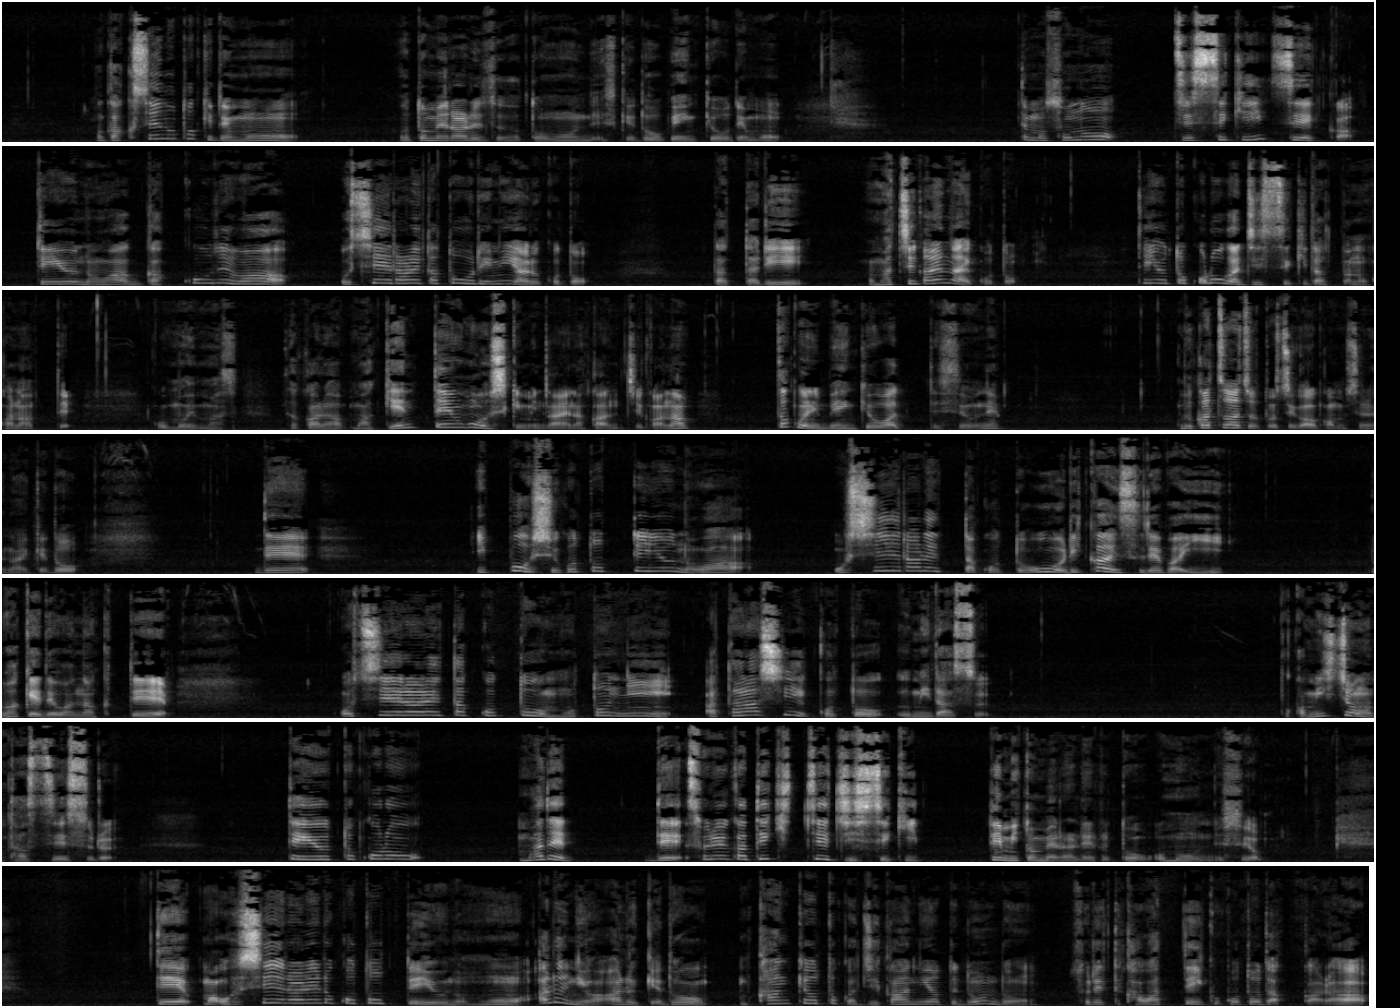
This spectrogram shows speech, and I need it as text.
学生の時でも求められてたと思うんですけど勉強でも。でもその実績成果っていうのは学校では教えられた通りにやることだったり間違えないことっていうところが実績だったのかなって思います。だからまあ減点方式みたいな感じかな特に勉強はですよね部活はちょっと違うかもしれないけどで一方仕事っていうのは教えられたことを理解すればいいわけではなくて教えられたことをもとに新しいことを生み出すとかミッションを達成するっていうところまででそれができて実績って認められると思うんですよ。で、まあ、教えられることっていうのもあるにはあるけど環境とか時間によってどんどんそれって変わっていくことだから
